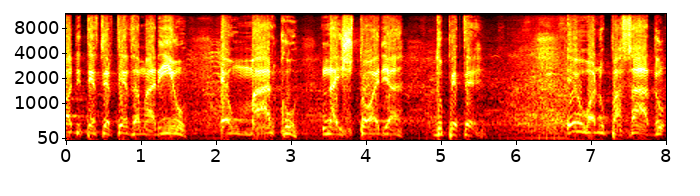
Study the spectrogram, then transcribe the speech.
pode ter certeza, Marinho é um marco na história do PT. Eu, ano passado,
